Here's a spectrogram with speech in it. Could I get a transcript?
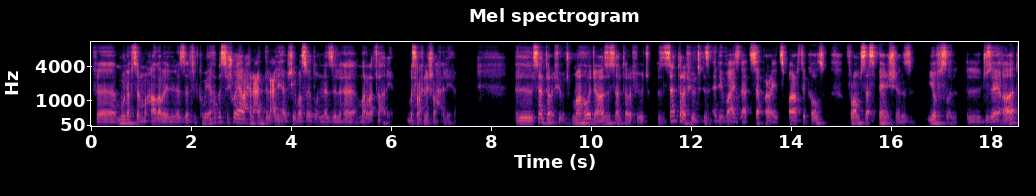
فمو نفس المحاضرة اللي نزلت لكم إياها بس شوية راح نعدل عليها بشيء بسيط وننزلها مرة ثانية بس راح نشرح عليها ال centrifuge ما هو جهاز ال centrifuge ال centrifuge is a device that separates particles from suspensions. يفصل الجزيئات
